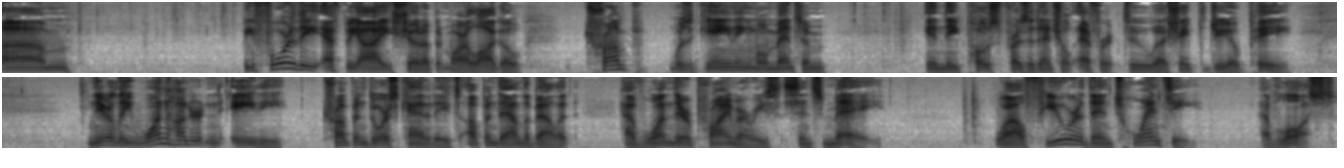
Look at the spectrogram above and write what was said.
Um, before the FBI showed up at Mar-a-Lago, Trump was gaining momentum in the post presidential effort to uh, shape the GOP, nearly 180 Trump endorsed candidates up and down the ballot have won their primaries since May, while fewer than 20 have lost.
